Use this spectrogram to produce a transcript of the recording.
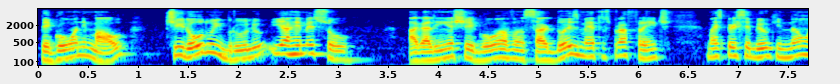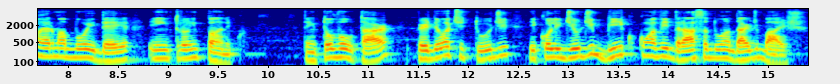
Pegou o animal, tirou do embrulho e arremessou. A galinha chegou a avançar dois metros para frente, mas percebeu que não era uma boa ideia e entrou em pânico. Tentou voltar, perdeu a atitude e colidiu de bico com a vidraça do andar de baixo.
